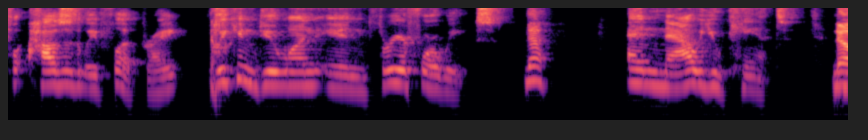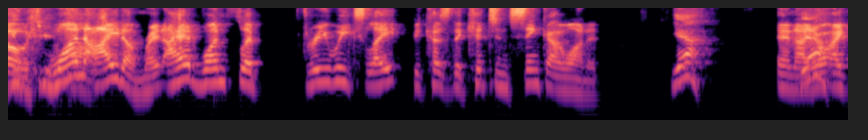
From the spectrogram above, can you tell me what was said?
fl- houses that we flip, right? We can do one in three or four weeks. Yeah. And now you can't. No, You it's cannot. one item, right? I had one flip three weeks late because the kitchen sink I wanted, Yeah. and I Yeah. don't, I,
